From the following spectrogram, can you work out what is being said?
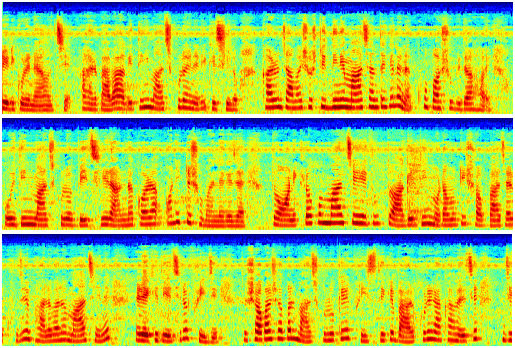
রেডি করে নেওয়া হচ্ছে। আর বাবা আগের দিনই মাছগুলো এনে রেখেছিল। কারণ জামাই ষষ্ঠীর দিনে মাছ আনতে গেলে না খুব অসুবিধা হয়। ওই দিন মাছগুলো বেছে রান্না করা অনেকটা সময় লেগে যায়। তো অনেক রকম মাছ যেহেতু, তো আগের দিন মোটামুটি সব বাজার খুঁজে ভালো ভালো মাছ এনে রেখে দিয়েছিল ফ্রিজে তো সকাল সকাল মাছগুলোকে ফ্রিজ থেকে বার করে রাখা হয়েছে। যে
